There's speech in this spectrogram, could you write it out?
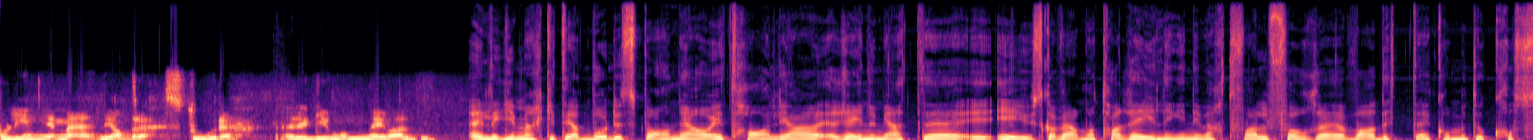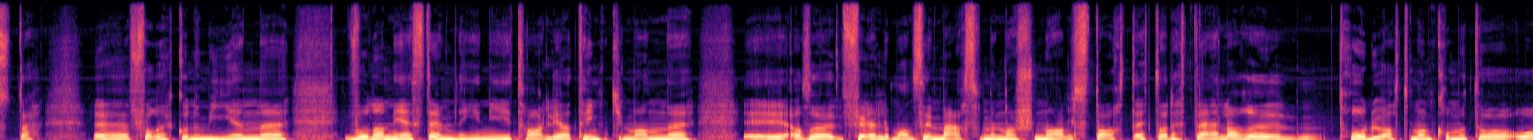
på linje med de andre store regionene i verden. Jeg legger merke til at både Spania og Italia regner med at EU eh, e skal være med å ta regningen i hvert fall for eh, hva dette kommer til å koste eh, for økonomien. Hvordan er stemningen i Italia? Man, altså, føler man seg mer som en nasjonalstat etter dette, eller tror du at man kommer til å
